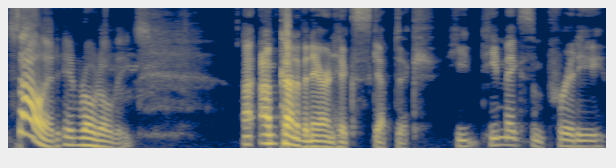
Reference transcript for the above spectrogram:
solid in roto leagues. I, I'm kind of an Aaron Hicks skeptic. He he makes some pretty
